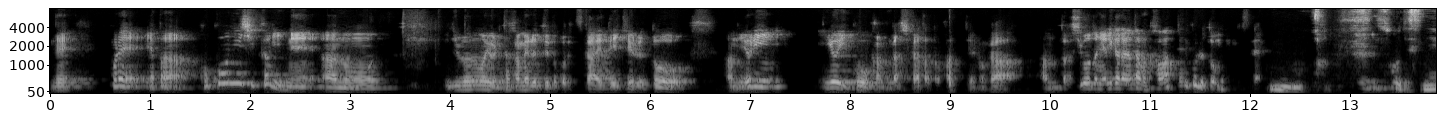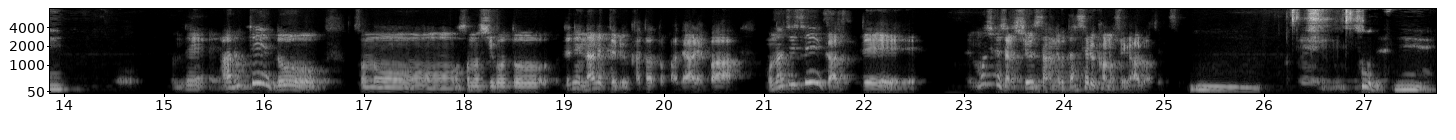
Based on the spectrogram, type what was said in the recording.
で、これ、やっぱ、ここにしっかりね、あの、自分をより高めるっていうところで使えていけると、あの、より良い効果の出し方とかっていうのが、あの、仕事のやり方が多分変わってくると思うんですね。うん。そうですね。で、ある程度、その、その仕事でね、慣れてる方とかであれば、同じ成果って、もしかしたら週3でも出せる可能性があるわけですうん。そうですね。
